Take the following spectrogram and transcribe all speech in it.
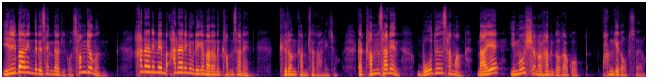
일반인들의 생각이고 성경은 하나님의 하나님이 우리에게 말하는 감사는 그런 감사가 아니죠. 그러니까 감사는 모든 상황, 나의 이모셔널 하는 거하고 관계가 없어요.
